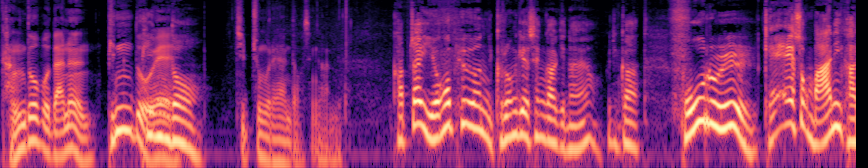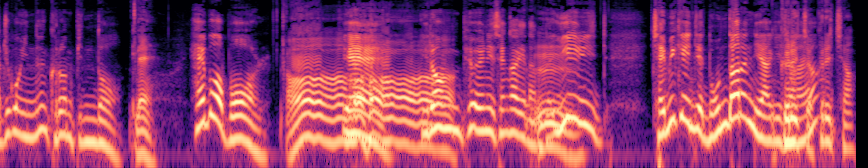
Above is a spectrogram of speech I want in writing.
강도보다는 빈도에 빈도. 집중을 해야 한다고 생각합니다. 갑자기 영어 표현 그런 게 생각이 나요. 그러니까 볼을 계속 많이 가지고 있는 그런 빈도. 네. 해버 볼. 어. 예. 이런 표현이 생각이 납니다. 음. 이게 재밌게 이제 논다는 이야기잖아요. 그렇죠. 그렇죠.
